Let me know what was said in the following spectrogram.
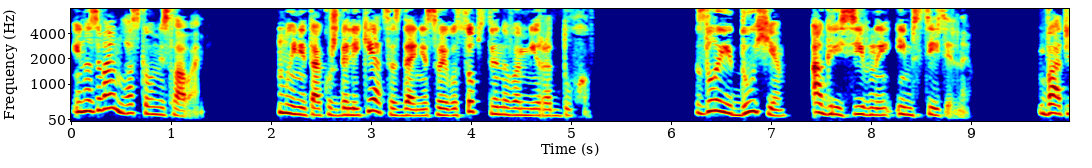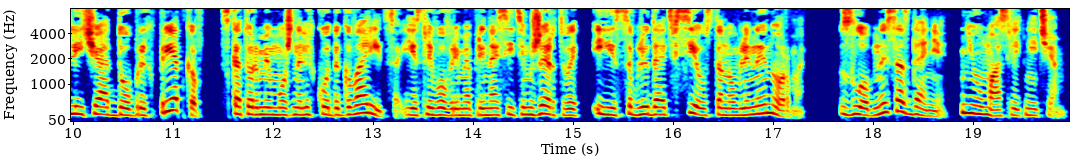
и называем ласковыми словами. Мы не так уж далеки от создания своего собственного мира духов. Злые духи агрессивны и мстительны. В отличие от добрых предков, с которыми можно легко договориться, если вовремя приносить им жертвы и соблюдать все установленные нормы, злобные создания не умаслить ничем.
